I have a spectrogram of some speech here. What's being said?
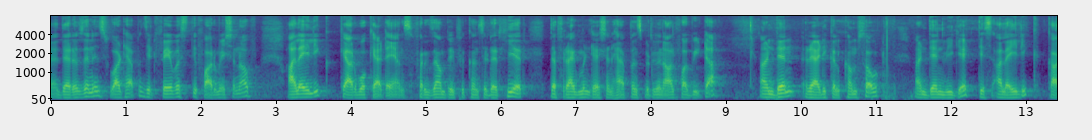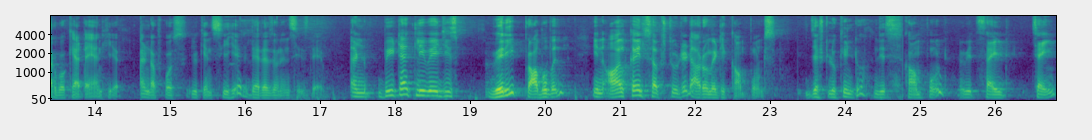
uh, the resonance, what happens? It favors the formation of allylic carbocations. For example, if you consider here, the fragmentation happens between alpha beta and then radical comes out and then we get this allylic carbocation here. And of course, you can see here the resonance is there. And beta cleavage is very probable in alkyl substituted aromatic compounds. Just look into this compound with side chain.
